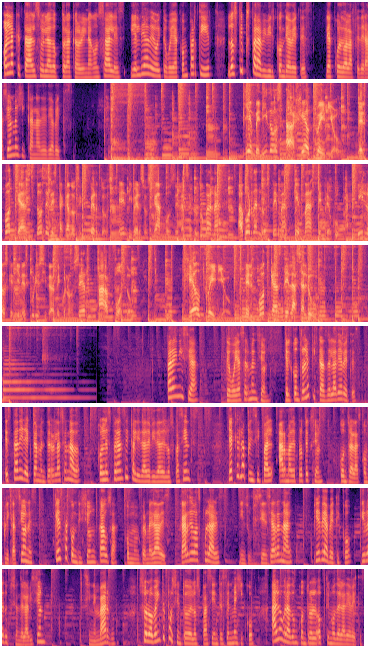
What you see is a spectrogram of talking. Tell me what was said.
Hola, ¿qué tal? Soy la doctora Carolina González y el día de hoy te voy a compartir los tips para vivir con diabetes, de acuerdo a la Federación Mexicana de Diabetes. Bienvenidos a Health Radio, el podcast donde destacados expertos en diversos campos de la salud humana abordan los temas que más te preocupan y los que tienes curiosidad de conocer a fondo. Health Radio, el podcast de la salud. Para iniciar, te voy a hacer mención que el control eficaz de la diabetes está directamente relacionado con la esperanza y calidad de vida de los pacientes, ya que es la principal arma de protección contra las complicaciones que esta condición causa como enfermedades cardiovasculares, insuficiencia renal, pie diabético y reducción de la visión. Sin embargo, solo 20% de los pacientes en México ha logrado un control óptimo de la diabetes,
